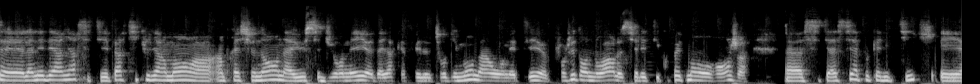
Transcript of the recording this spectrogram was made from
l'année dernière, c'était particulièrement euh, impressionnant. On a eu cette journée, euh, d'ailleurs, qui a fait le tour du monde, hein, où on était euh, plongé dans le noir. Le ciel était complètement orange. c'était assez apocalyptique et,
